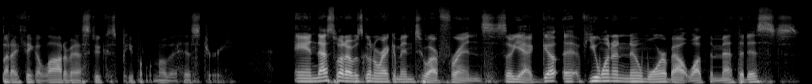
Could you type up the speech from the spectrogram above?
but i think a lot of it has to do because people don't know the history And that's what I was going to recommend to our friends. So yeah, go uh, if you want to know more about what the Methodists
